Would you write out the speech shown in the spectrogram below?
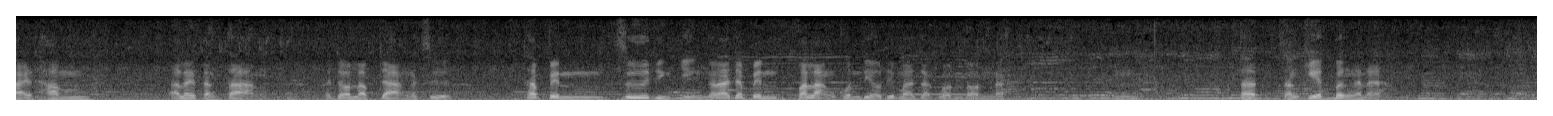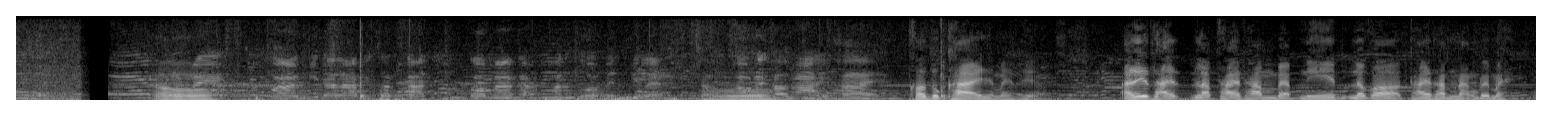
่ายทำอะไรต่างๆเขาจะรับจ้างก็คือ ถ้าเป็นซื่อจริง ๆ ก็น่าจะเป็นฝรั่งคนเดียวที่มาจากลอนดอนนะอืมถ้าสังเกตเบิ้งอะนะอ๋อว่ามีดาราเป็นสังกัดต่อมาก็ผันตัวเป็นฟรีแลนซ์อ๋อเข้าได้เข้าค่ายค่ายเข้าทุกค่ายใช่ไหมพี่อันนี้ถ่ายรับถ่ายทำแบบนี้แล้วก็ถ่ายทำหนังด้วยไหมผมไม่ได้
